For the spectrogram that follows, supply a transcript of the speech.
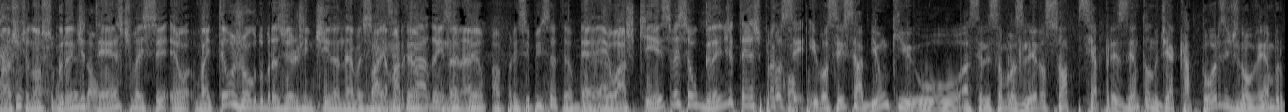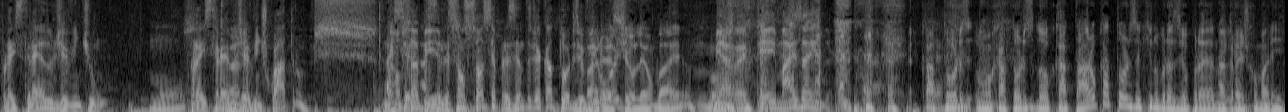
Eu acho que o nosso grande Perdão. teste vai ser. eu- vai ter o jogo do Brasil e Argentina, né? Vai ser Vai remarcado setembro- ainda, né? setembro- A princípio em setembro. É, eu acho que esse vai ser o grande teste pra Você- Copa. e vocês sabiam que o, o- a seleção brasileira só se apresenta no dia 14 de novembro para a estreia do dia 21? Nossa. Para a estreia do Cara. dia 24? não a, se- sabia. a seleção só se apresenta dia 14. Eu vi Parece hoje. o Leão Baia. Me arrepiei mais ainda. 14, um 14 no Catar ou 14 aqui no Brasil pra, na Grande Comari?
